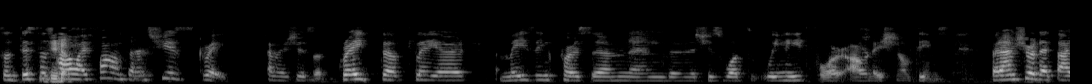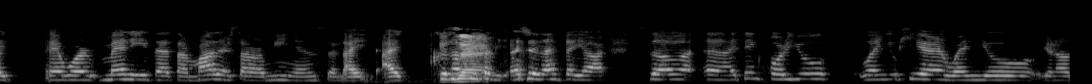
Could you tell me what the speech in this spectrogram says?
So this is yeah. how I found her, and she is great. I mean, she's a great uh, player, amazing person, and uh, she's what we need for our national teams. But I'm sure that I there were many that our mothers are Armenians, and I I could not exactly. even imagine that they are. So uh, I think for you, when you hear, when you you know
